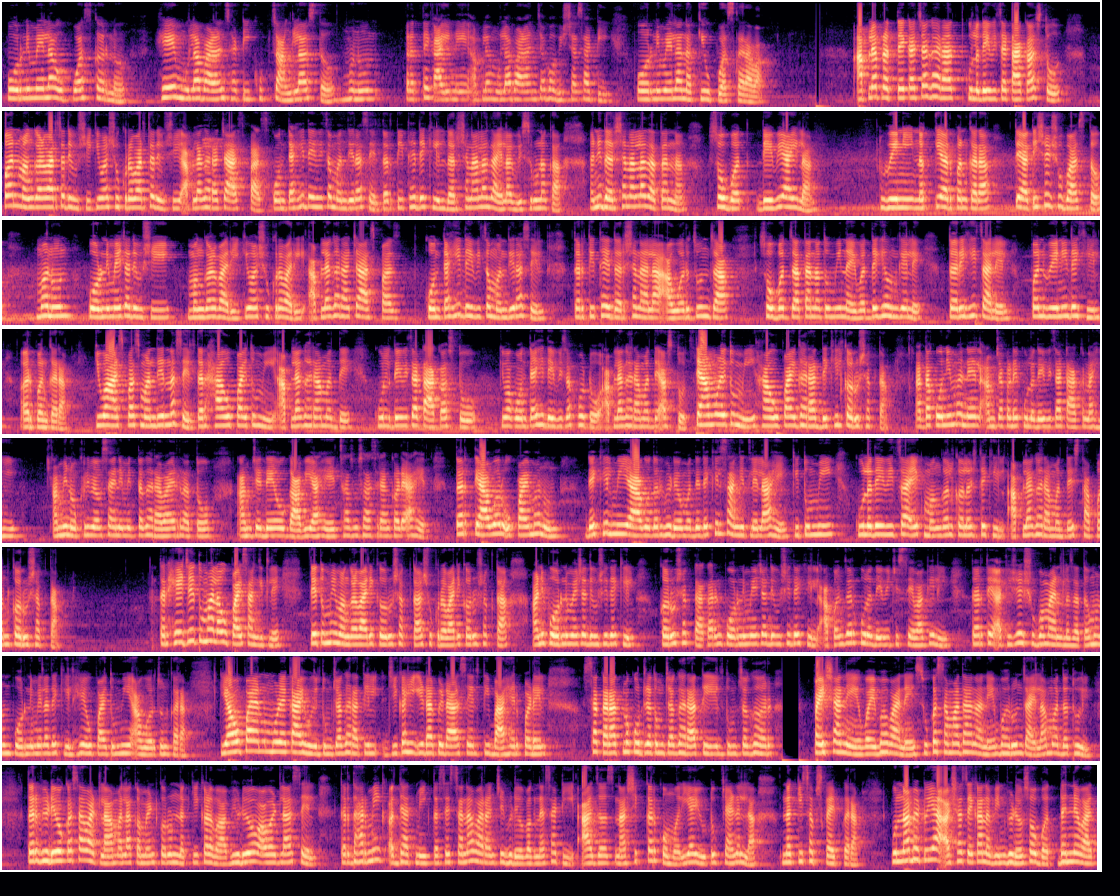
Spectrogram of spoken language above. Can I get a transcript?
पौर्णिमेला उपवास करणं हे मुलाबाळांसाठी खूप चांगलं असतं. म्हणून प्रत्येक आईने आपल्या मुलाबाळांच्या भविष्यासाठी पौर्णिमेला नक्की उपवास करावा. आपल्या प्रत्येकाच्या घरात कुलदेवीचा टाक असतो. पण मंगळवारच्या दिवशी किंवा शुक्रवारच्या दिवशी आपल्या घराच्या आसपास कोणत्याही देवीचं मंदिर असेल तर तिथे देखील दर्शनाला जायला विसरू नका. आणि दर्शनाला जाताना सोबत देवी आईला वेणी नक्की अर्पण करा. ते अतिशय शुभ असतं. म्हणून पौर्णिमेच्या दिवशी मंगळवारी किंवा शुक्रवारी आपल्या घराच्या आसपास कोणत्याही देवीचं मंदिर असेल तर तिथे दर्शनाला आवर्जून जा. सोबत जाताना तुम्ही नैवेद्य घेऊन गेले तरीही चालेल पण वेणी देखील अर्पण करा. किंवा आसपास मंदिर नसेल तर हा उपाय तुम्ही आपल्या घरामध्ये कुलदेवीचा टाक असतो किंवा कोणत्याही देवीचा फोटो आपल्या घरामध्ये असतो त्यामुळे तुम्ही हा उपाय घरात देखील करू शकता. आता कोणी म्हणेल आमच्याकडे कुलदेवीचा टाक नाही. आम्ही नोकरी व्यवसायानिमित्त घराबाहेर राहतो. आमचे देव गावी आहेत सासू सासऱ्यांकडे आहेत. तर त्यावर उपाय म्हणून देखील मी या अगोदर व्हिडिओमध्ये देखील सांगितलेलं आहे की तुम्ही कुलदेवीचा एक मंगल कलश देखील आपल्या घरामध्ये स्थापन करू शकता. तर हे जे तुम्हाला उपाय सांगितले ते तुम्ही मंगळवारी करू शकता शुक्रवारी करू शकता आणि पौर्णिमेच्या दिवशी देखील करू शकता. कारण पौर्णिमेच्या दिवशी देखील आपण जर कुलदेवीची सेवा केली तर ते अतिशय शुभ मानलं जातं. म्हणून पौर्णिमेला देखील हे उपाय तुम्ही आवर्जून करा. या उपायांमुळे काय होईल? तुमच्या घरातील जी काही इडापिडा असेल ती बाहेर पडेल. सकारात्मक ऊर्जा तुमच्या घरात येईल. तुमचं घर पैशाने वैभवाने सुखसमाधानाने भरून जायला मदत होईल. तर व्हिडिओ कसा वाटला मला कमेंट करून नक्की कळवा. व्हिडिओ आवडला असेल तर धार्मिक आध्यात्मिक तसेच सणावारांचे व्हिडिओ बघण्यासाठी आजच नाशिककर कोमल या यूट्यूब चॅनलला नक्की सबस्क्राईब करा. पुन्हा भेटूया अशाच एका नवीन व्हिडिओसोबत. धन्यवाद.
